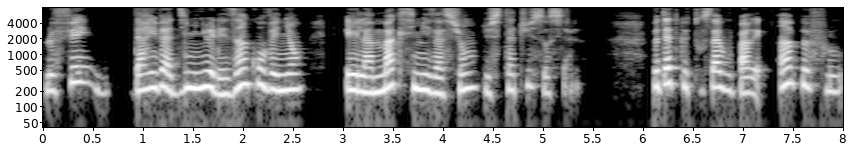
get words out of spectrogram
le fait d'arriver à diminuer les inconvénients et la maximisation du statut social. Peut-être que tout ça vous paraît un peu flou,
